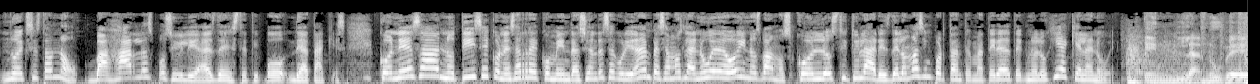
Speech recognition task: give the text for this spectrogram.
no existan, no, bajar las posibilidades de este tipo de ataques. Con esa noticia y con esa recomendación de seguridad empezamos la nube de hoy y nos vamos con los titulares de lo más importante materia de tecnología aquí en la nube. En la nube,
